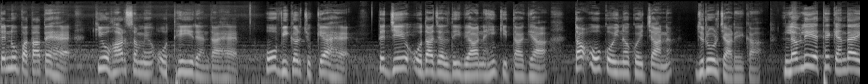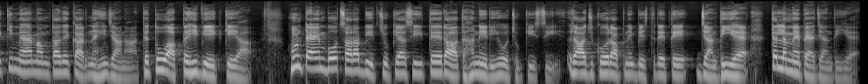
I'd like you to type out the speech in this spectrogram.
ਤੈਨੂੰ ਪਤਾ ਤੇ ਹੈ ਕਿ ਉਹ ਹਰ ਸਮੇਂ ਉੱਥੇ ਹੀ ਰਹਿੰਦਾ ਹੈ। ਉਹ ਵਿਗੜ ਚੁੱਕਿਆ ਹੈ ਤੇ ਜੇ ਉਹਦਾ ਜਲਦੀ ਵਿਆਹ ਨਹੀਂ ਕੀਤਾ ਗਿਆ, ਤਾਂ ਉਹ ਕੋਈ ਨਾ ਕੋਈ ਚੰਨ ਜ਼ਰੂਰ ਚਾੜੇਗਾ। ਲਵਲੀ ਇੱਥੇ ਕਹਿੰਦਾ ਹੈ ਕਿ ਮੈਂ ਮਮਤਾ ਦੇ ਘਰ ਨਹੀਂ ਜਾਣਾ ਤੇ ਤੂੰ ਆਪੇ ਹੀ ਵੇਖ ਕੇ ਆ। ਹੁਣ ਟਾਈਮ ਬਹੁਤ ਸਾਰਾ ਬੀਤ ਚੁੱਕਿਆ ਸੀ ਤੇ ਰਾਤ ਹਨੇਰੀ ਹੋ ਚੁੱਕੀ ਸੀ। ਰਾਜਕੌਰ ਆਪਣੇ ਬਿਸਤਰੇ ਤੇ ਜਾਂਦੀ ਹੈ ਤੇ ਲੰਮੇ ਪੈ ਜਾਂਦੀ ਹੈ।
